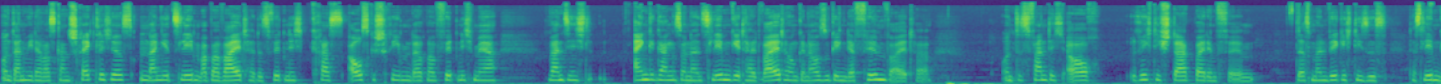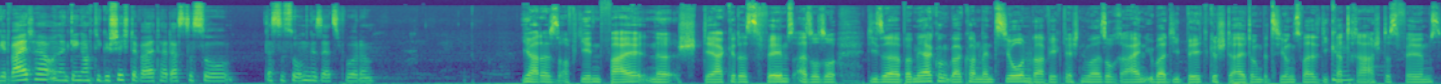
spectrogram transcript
und dann wieder was ganz Schreckliches und dann geht das Leben aber weiter. Das wird nicht krass ausgeschrieben, darauf wird nicht mehr wahnsinnig eingegangen, sondern das Leben geht halt weiter und genauso ging der Film weiter. Und das fand ich auch richtig stark bei dem Film, dass man wirklich dieses, das Leben geht weiter und dann ging auch die Geschichte weiter, dass das so dass es so umgesetzt wurde. Ja, das ist auf jeden Fall eine Stärke des Films. Also so diese Bemerkung über Konventionen war wirklich nur so rein über die Bildgestaltung beziehungsweise die. Kadrage mhm. des Films.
